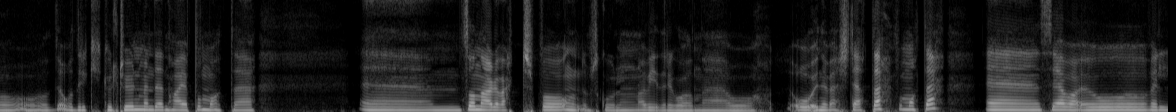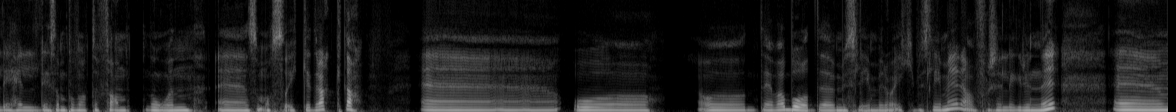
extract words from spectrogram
og, og, og, drikkekulturen, men den har jeg på en måte um, Sånn har det vært på ungdomsskolen og videregående og, og universitetet, på en måte. Uh, så jeg var jo veldig heldig som på en måte fant noen eh, som også ikke drakk, da. Eh, og, og, det var både muslimer og ikke-muslimer av forskjellige grunner. Eh,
